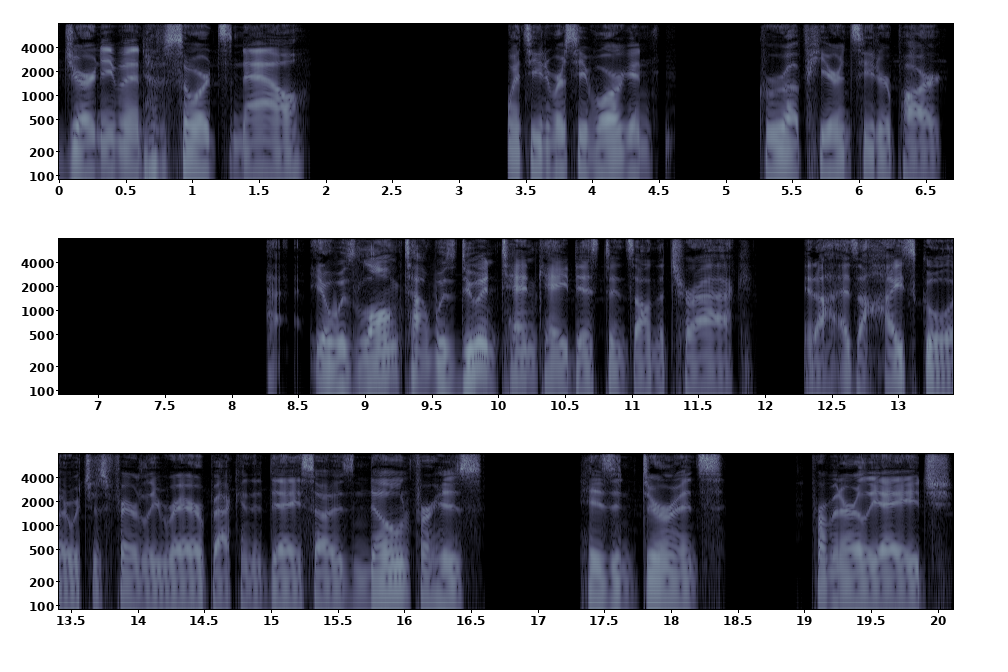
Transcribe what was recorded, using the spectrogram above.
journeyman of sorts now. Went to University of Oregon, grew up here in Cedar Park, it was long time was doing 10k distance on the track as a high schooler, which is fairly rare back in the day. So I was known for his his endurance from an early age.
